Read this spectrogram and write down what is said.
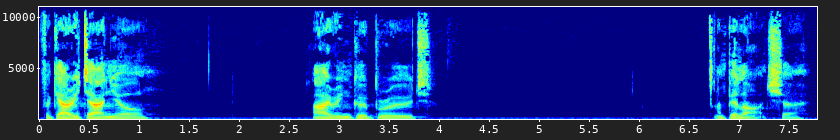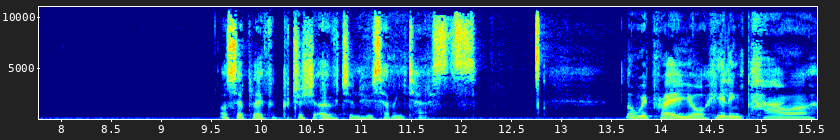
for Gary Daniel, Irene Goodbrood, and Bill Archer. Also, pray for Patricia Overton, who's having tests. Lord, we pray your healing power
